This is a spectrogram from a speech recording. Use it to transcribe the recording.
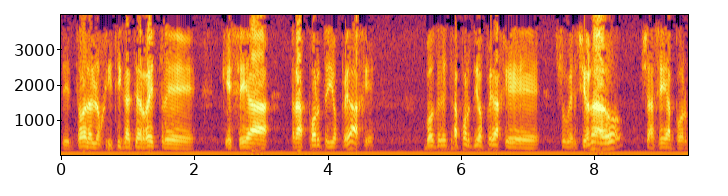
de toda la logística terrestre que sea transporte y hospedaje vos tenés transporte y hospedaje subvencionado, ya sea por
